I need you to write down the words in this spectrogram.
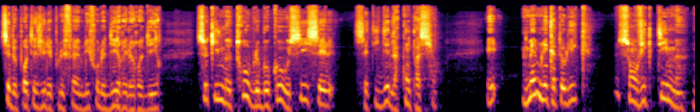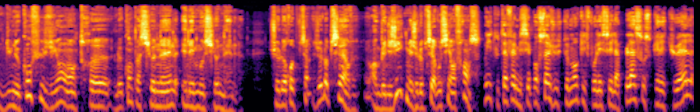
c'est de protéger les plus faibles. Il faut le dire et le redire. Ce qui me trouble beaucoup aussi, c'est cette idée de la compassion. Et même les catholiques sont victimes d'une confusion entre le compassionnel et l'émotionnel. Je l'observe en Belgique, mais je l'observe aussi en France. Oui, tout à fait. Mais c'est pour ça justement qu'il faut laisser la place au spirituel.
